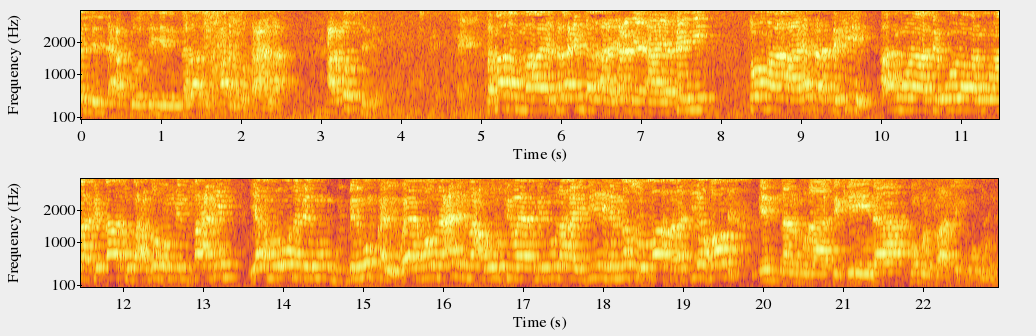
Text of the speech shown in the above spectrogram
يلي عبدو سهير إن الله سبحانه وتعالى. عبدو السهير تمام ما آية عند الآية يعني آيتين. ثم آية التكي المنافقون والمنافقات بعضهم من بعض يأمرون بالم- بالمنكر وينهون عن المعروف ويقبضون أيديهم. نسوا الله فنسيهم. إن المنافقين هم الفاسقون.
